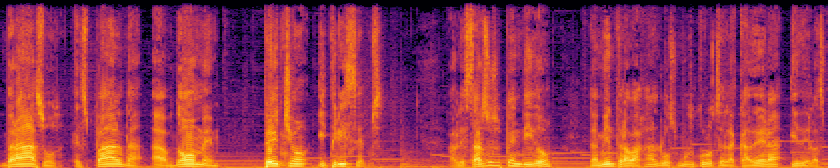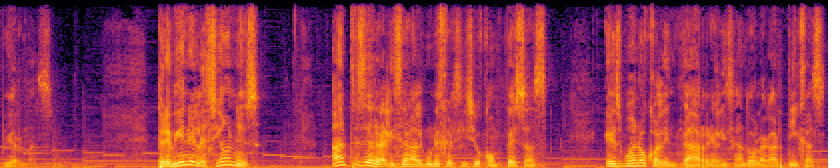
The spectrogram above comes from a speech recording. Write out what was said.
brazos, espalda, abdomen, pecho y tríceps. Al estar suspendido, también trabajan los músculos de la cadera y de las piernas. Previene lesiones. Antes de realizar algún ejercicio con pesas, es bueno calentar realizando lagartijas,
